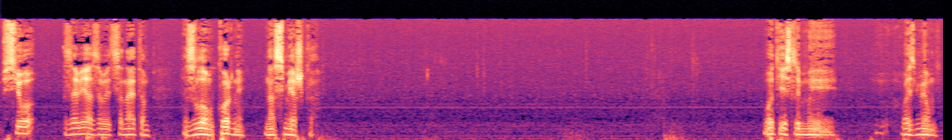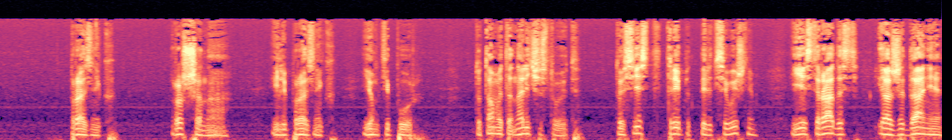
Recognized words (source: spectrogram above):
Все завязывается на этом злом корне насмешка. Вот если мы возьмем праздник Рошана или праздник Йом-Кипур, то там это наличествует. То есть есть трепет перед Всевышним, есть радость и ожидание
